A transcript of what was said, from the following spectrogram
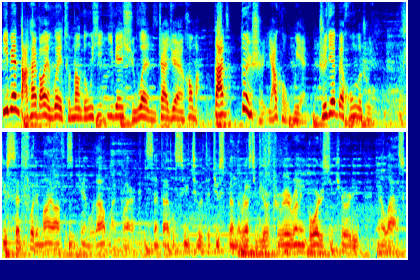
一边打开保险柜存放东西，一边询问债券号码。丹顿时哑口无言，直接被轰了出去。 If you set foot in my office again without my prior consent, I will see to it that you spend the rest of your career running border security in Alaska.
